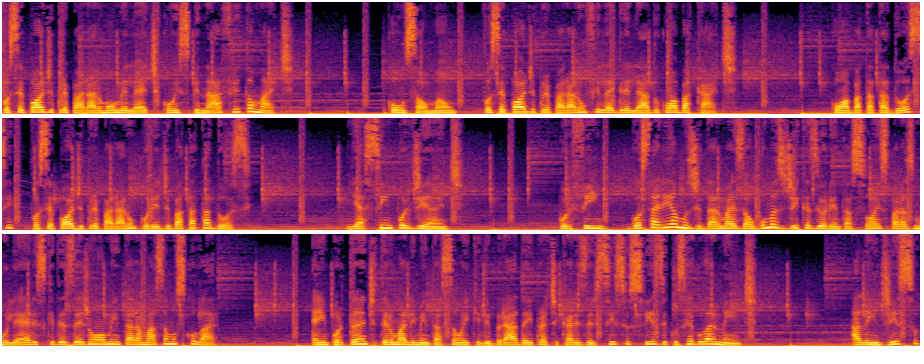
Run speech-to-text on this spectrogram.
você pode preparar uma omelete com espinafre e tomate. Com o salmão, você pode preparar um filé grelhado com abacate. Com a batata doce, você pode preparar um purê de batata doce. E assim por diante. Por fim, gostaríamos de dar mais algumas dicas e orientações para as mulheres que desejam aumentar a massa muscular. É importante ter uma alimentação equilibrada e praticar exercícios físicos regularmente. Além disso,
